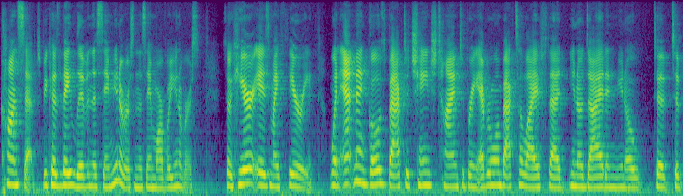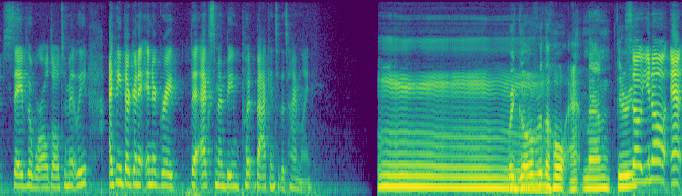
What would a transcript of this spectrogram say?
concept because they live in the same universe in the same marvel universe so here is my theory. When Ant-Man goes back to change time to bring everyone back to life that, you know, died and, you know, to, to save the world ultimately, I think they're going to integrate the X-Men being put back into the timeline. mm, we go over the whole Ant Man theory. So, you know, Ant-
